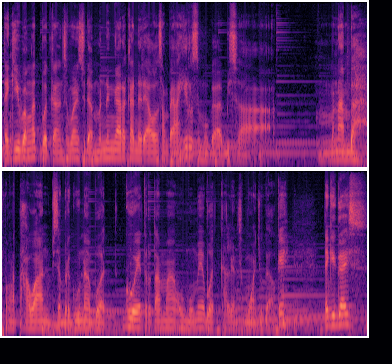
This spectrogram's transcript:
Thank you banget buat kalian semua yang sudah mendengarkan dari awal sampai akhir. Semoga bisa menambah pengetahuan bisa berguna buat gue terutama umumnya buat kalian semua juga oke? Okay? thank you guys.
